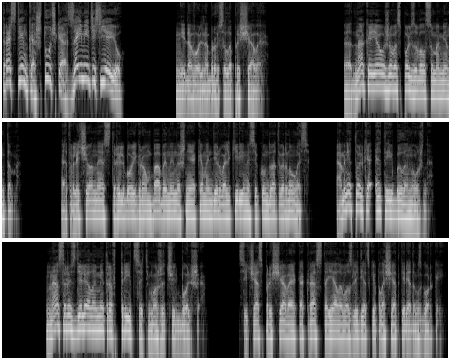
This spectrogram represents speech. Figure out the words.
«Тростинка, штучка, займитесь ею!» Недовольно бросила прыщавая. Однако я уже воспользовался моментом. Отвлеченная стрельбой гром бабы, нынешняя командир Валькирии на секунду отвернулась, а мне только это и было нужно. Нас разделяло метров тридцать, может, чуть больше. Сейчас прыщавая как раз стояла возле детской площадки рядом с горкой.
